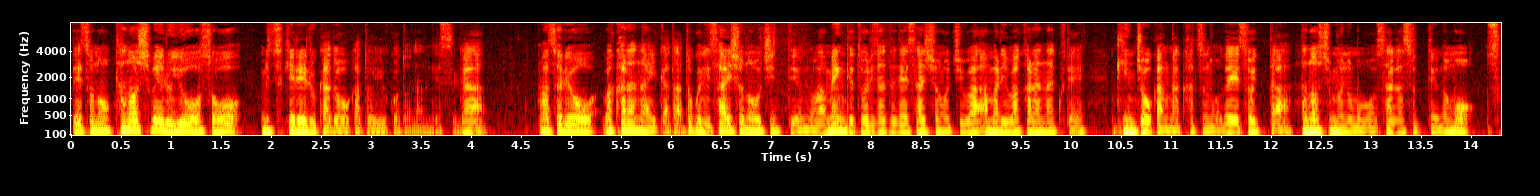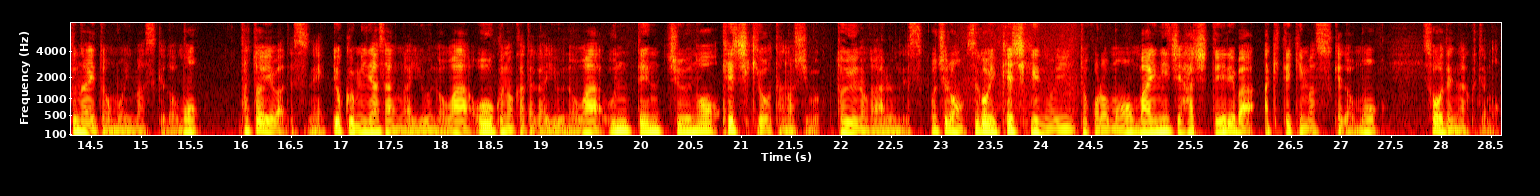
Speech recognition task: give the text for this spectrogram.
でその楽しめる要素を見つけれるかどうかということなんですがまあ、それをわからない方特に最初のうちっていうのは免許取り立てで最初のうちはあまりわからなくて緊張感が勝つのでそういった楽しむのも探すっていうのも少ないと思いますけども例えばですねよく皆さんが言うのは多くの方が言うのは運転中の景色を楽しむというのがあるんです。もちろんすごい景色のいいところも毎日走っていれば飽きてきますけどもそうでなくても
